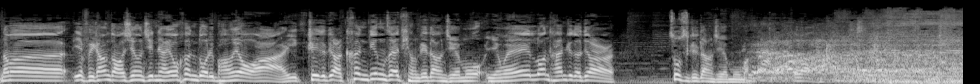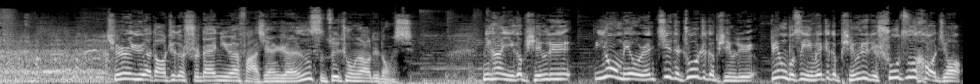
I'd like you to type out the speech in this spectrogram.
那么也非常高兴，今天有很多的朋友啊，这个点肯定在听这档节目，因为论坛这个点就是这档节目嘛，对吧？其实越到这个时代，你越发现人是最重要的东西。你看一个频率，有没有人记得住这个频率，并不是因为这个频率的数字好叫。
